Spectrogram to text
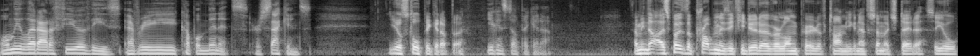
only let out a few of these every couple minutes or seconds. You'll still pick it up though. You can still pick it up. I mean, I suppose the problem is if you do it over a long period of time, you can have so much data. So your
